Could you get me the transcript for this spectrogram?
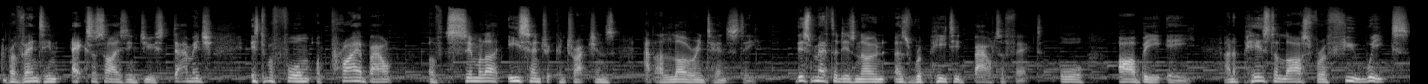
and preventing exercise induced damage is to perform a prior bout of similar eccentric contractions at a lower intensity. This method is known as repeated bout effect, or RBE, and appears to last for a few weeks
